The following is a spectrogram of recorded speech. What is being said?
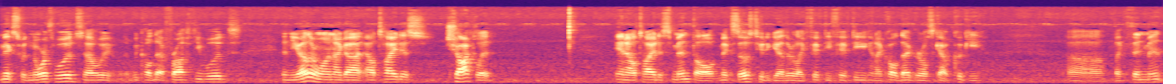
mixed with Northwoods. How we we called that Frosty Woods. Then the other one I got Altitis chocolate and Altitis menthol. Mixed those two together like 50-50, and I called that Girl Scout cookie. Uh, like thin mint.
